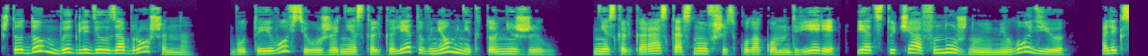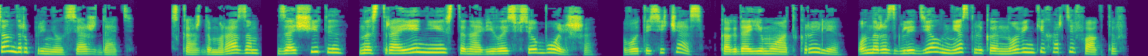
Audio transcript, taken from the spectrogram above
что дом выглядел заброшенно, будто и вовсе уже несколько лет в нем никто не жил. Несколько раз коснувшись кулаком двери и отстучав нужную мелодию, Александр принялся ждать. С каждым разом защиты настроение становилось все больше. Вот и сейчас, когда ему открыли, он разглядел несколько новеньких артефактов,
